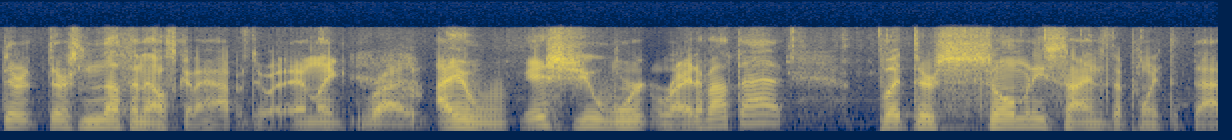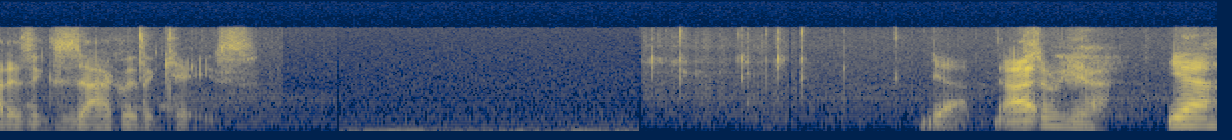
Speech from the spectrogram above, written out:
there there's nothing else gonna happen to it, and like right. I wish you weren't right about that, but there's so many signs that point that that is exactly the case. Yeah. I, so yeah, yeah.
